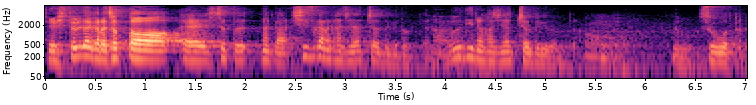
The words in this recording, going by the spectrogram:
で一人だからちょっと、えーちょっとなんか静かな感じになっちゃうんだけどみたいな、はいムーディーな感じになっちゃうんだけどみたいな。でもすごかったね。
